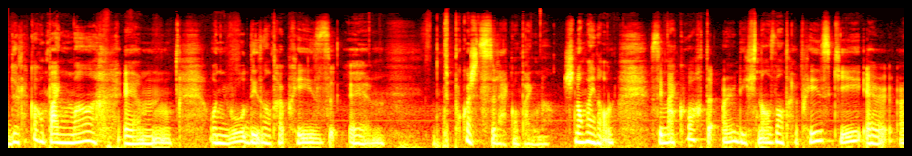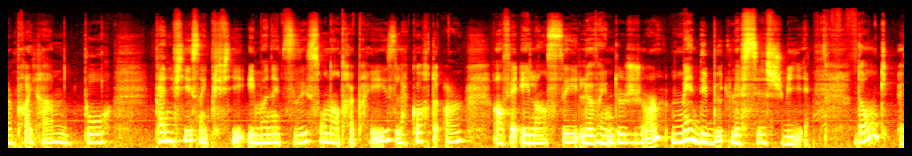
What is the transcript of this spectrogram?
de l'accompagnement euh, au niveau des entreprises. pourquoi je dis ça, l'accompagnement? Je suis non drôle. C'est ma cohorte 1 des finances d'entreprise qui est un programme pour planifier, simplifier et monétiser son entreprise. La cohorte 1, en fait, est lancée le 22 juin, mais débute le 6 juillet. Donc, euh,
